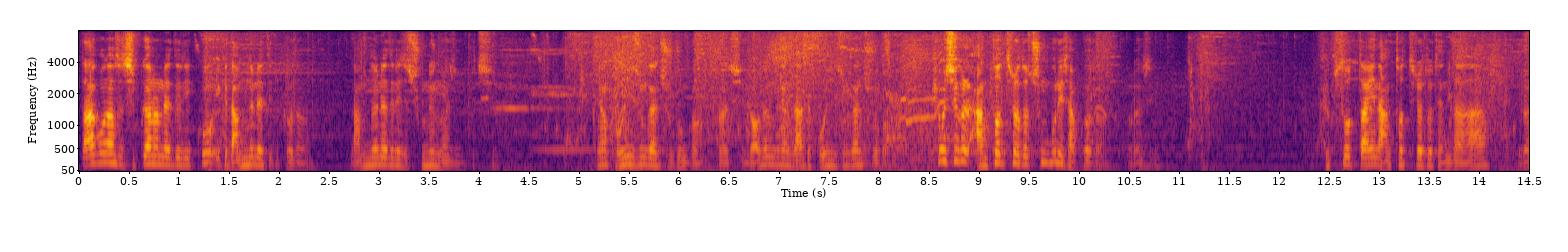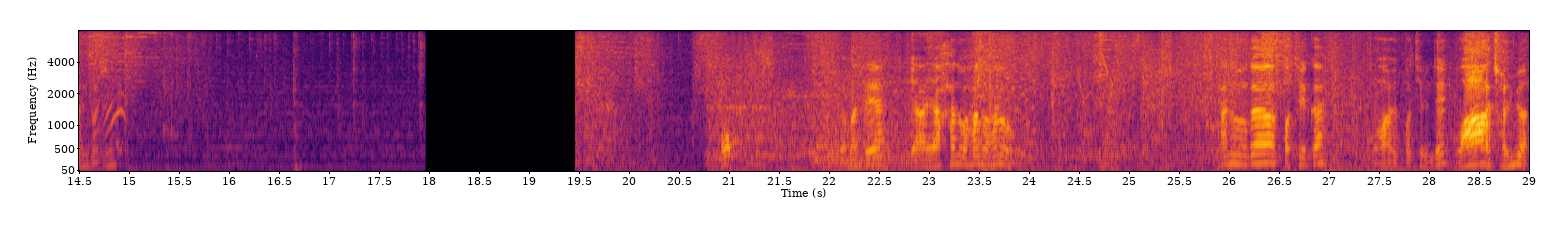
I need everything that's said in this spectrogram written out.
따고 나서 집 가는 애들 있고 이렇게 남는 애들 있거든. 남는 애들이 이제 죽는 거지. 그렇지. 그냥 보인 순간 죽은 거. 그렇지. 너는 그냥 나한테 보인 순간 죽어. 표식을 안 터트려도 충분히 잡거든. 그러지. 급소 따윈 안 터트려도 된다. 이런 거지. 어? 위험한데? 야, 야, 한우, 한우, 한우. 한우가 버틸까? 와, 버티는데? 와, 절면.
